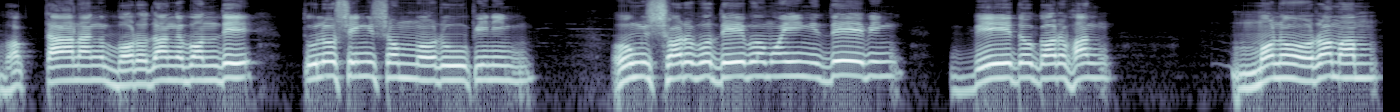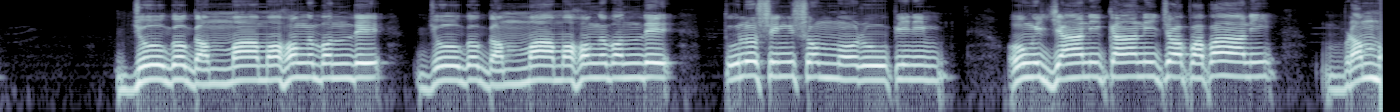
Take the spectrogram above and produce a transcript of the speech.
ভক্তানাং বরদাং বন্দে তুলসীং সৌম্যরূপিণীম ওং সর্বদেবময়ীং দেবীং, বেদগর্ভাং মনোরমাম, যোগগম্মামহং বন্দে যোগগম্মামহং বন্দে, তুলসীং সৌম্যরূপিণীম ওং জানি কানি চ পাপানি ব্রহ্ম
